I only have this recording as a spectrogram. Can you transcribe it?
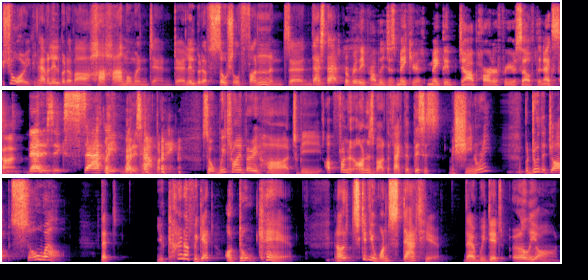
Sure, you can have a little bit of a ha-ha moment and a little bit of social fun, and uh, that's that. But really, probably just make your make the job harder for yourself the next time. That is exactly what is happening. So we try very hard to be upfront and honest about the fact that this is machinery, but do the job so well that you kind of forget or don't care. And I'll just give you one stat here that we did early on.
